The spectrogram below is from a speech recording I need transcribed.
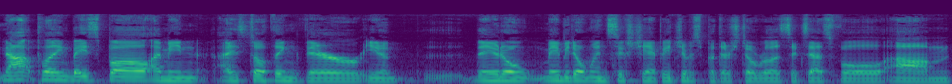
not playing baseball. I mean, I still think they're you know they don't maybe don't win six championships, but they're still really successful. Um,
